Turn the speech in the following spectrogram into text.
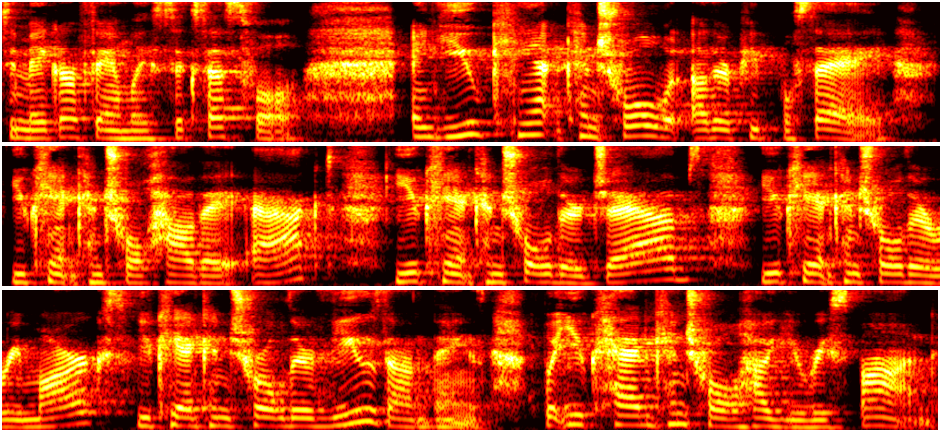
to make our family successful. And you can't control what other people say. You can't control how they act. You can't control their jabs. You can't control their remarks. You can't control their views on things, but you can control how you respond.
